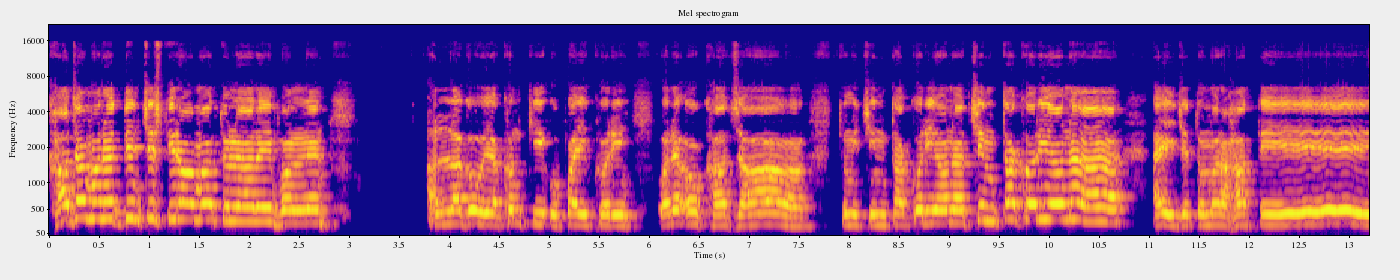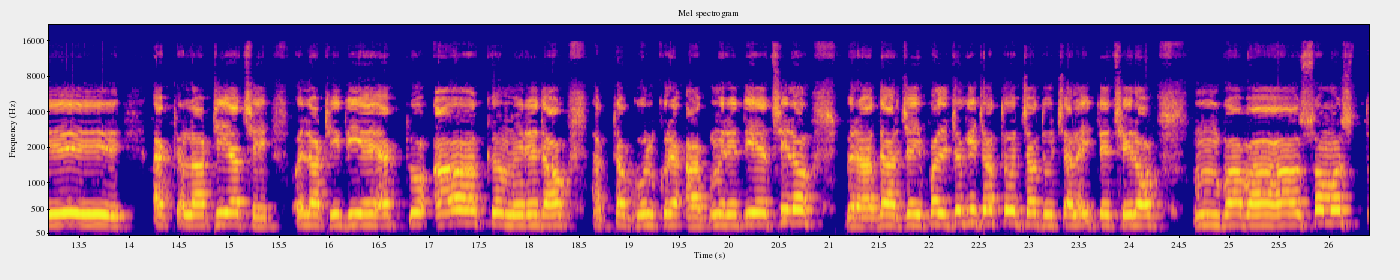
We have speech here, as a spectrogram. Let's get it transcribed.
খাজা মনুদ্দিন চিস্তি রহমাতুল্লাহ আলাই বললেন, আল্লাহ গো, এখন কি উপায় করি? বলে, ও খাজা, তুমি চিন্তা করিও না, চিন্তা করিও না। এই যে তোমার হাতে একটা লাঠি আছে, ওই লাঠি দিয়ে একটু আঁক মেরে দাও। একটা গোল করে আঁক মেরে দিয়েছিল। ব্রাদার জয়পাল যোগী যত জাদু চালাইতেছিল। বাবা, সমস্ত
